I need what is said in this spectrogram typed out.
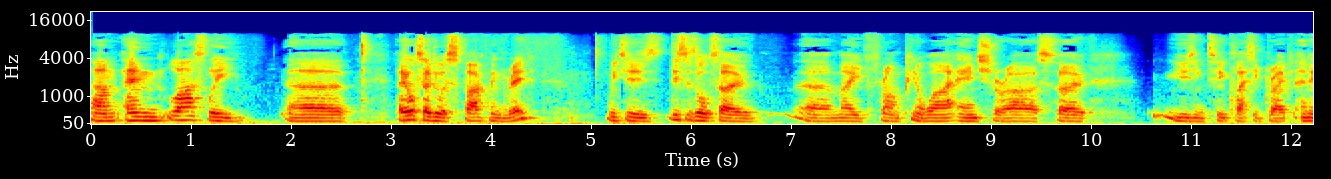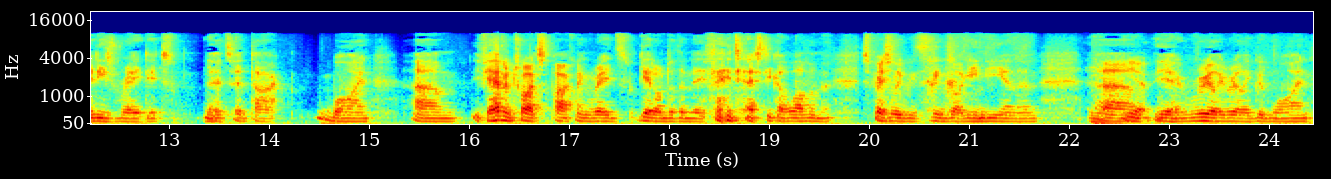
Um, and lastly, uh, they also do a sparkling red, which is this is also uh, made from Pinot Noir and Shiraz, so using two classic grapes, and it is red. It's it's a dark wine. Um, if you haven't tried sparkling reds, get onto them. They're fantastic. I love them, especially with things like Indian and um, Yeah. yeah, really, really good wine.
